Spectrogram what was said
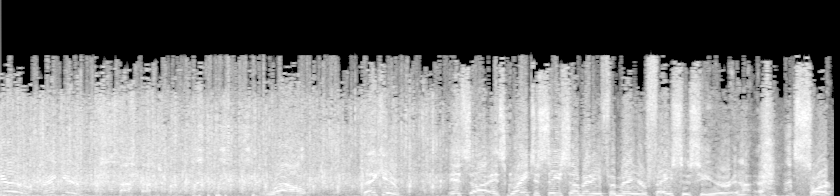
you. Thank you. Thank you. well, thank you. It's uh, it's great to see so many familiar faces here, and I, start.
